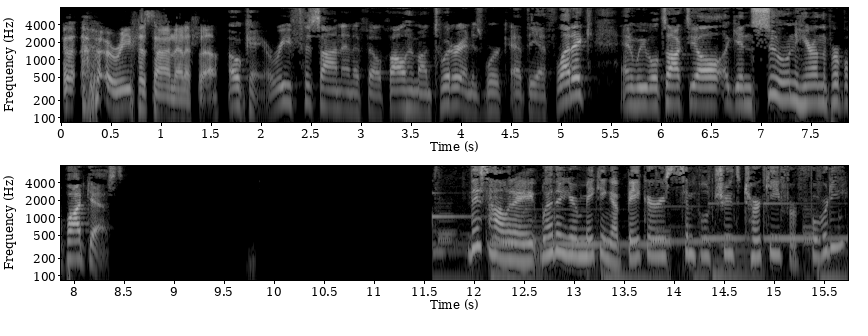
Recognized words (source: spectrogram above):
Arif Hassan NFL. Okay, Arif Hassan NFL. Follow him on Twitter and his work at The Athletic. And we will talk to y'all again soon here on the Purple Podcast. This holiday, whether you're making a Baker's Simple Truth turkey for 40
